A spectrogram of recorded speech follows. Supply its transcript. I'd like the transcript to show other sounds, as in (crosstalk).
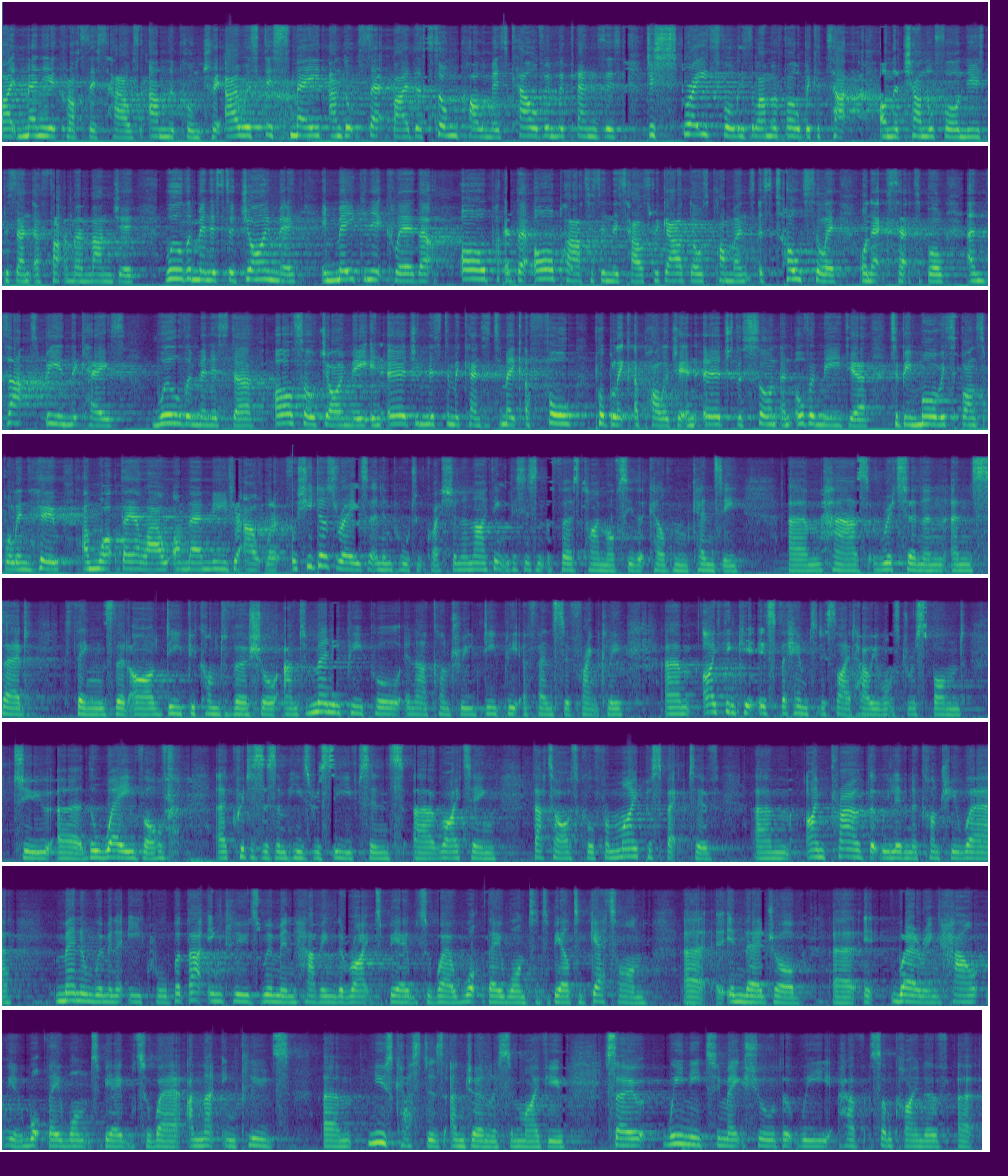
like many across this House and the country. I was dismayed and upset by the Sun columnist Kelvin Mackenzie's disgraceful Islamophobic attack on the Channel 4 news presenter Fatima Manji. Will the Minister join me in making it clear that all, that all parties in this House regard those comments as totally unacceptable and that being the case, will the Minister also join me in urging Mr Mackenzie to make a full public apology and urge the Sun and other media to be more responsible in who and what they allow on their media outlets? Well, she does raise an important question and I think this isn't the first time obviously that Kelvin Mackenzie um, has written and, and said things that are deeply controversial and to many people in our country deeply offensive, frankly. Um, I think it is for him to decide how he wants to respond to uh, the wave of (laughs) uh, criticism he's received since uh, writing that article. From my perspective, um, I'm proud that we live in a country where men and women are equal, but that includes women having the right to be able to wear what they want and to be able to get on uh, in their job, uh, it, wearing how you know what they want to be able to wear, and that includes um, newscasters and journalists, in my view. So we need to make sure that we have some kind of uh,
